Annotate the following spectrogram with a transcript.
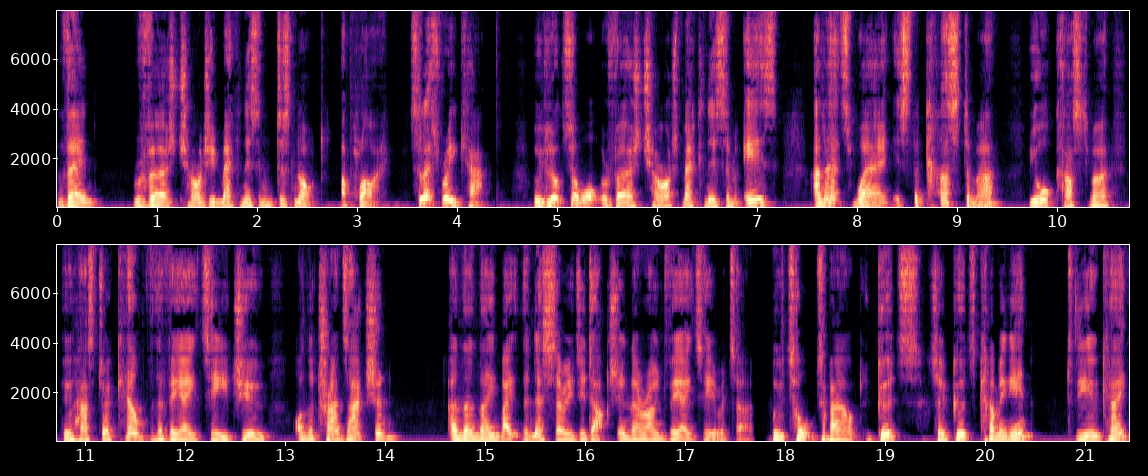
then reverse charging mechanism does not apply. So let's recap. We've looked at what reverse charge mechanism is, and that's where it's the customer, your customer, who has to account for the VAT due on the transaction, and then they make the necessary deduction in their own VAT return. We've talked about goods. So goods coming in to the UK,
